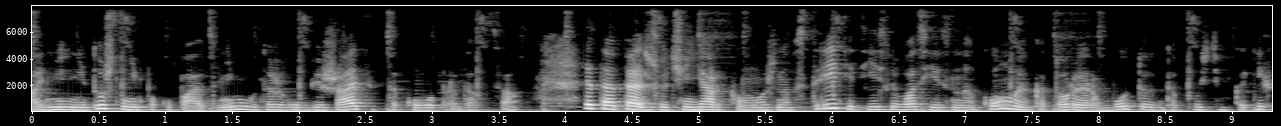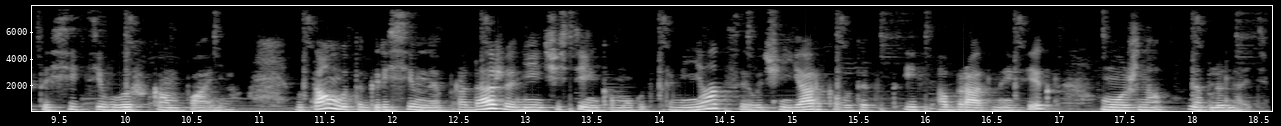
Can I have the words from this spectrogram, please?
они не то что не покупают, они могут даже убежать от такого продавца. Это опять же очень ярко можно встретить, если у вас есть знакомые, которые работают, допустим, в каких-то сетевых компаниях. Вот там вот агрессивные продажи, они частенько могут применяться, и очень ярко вот этот обратный эффект можно наблюдать.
